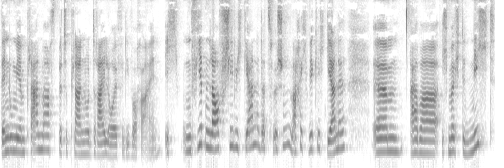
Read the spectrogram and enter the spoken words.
Wenn du mir einen Plan machst, bitte plan nur drei Läufe die Woche ein. Ich, einen vierten Lauf schiebe ich gerne dazwischen, mache ich wirklich gerne. Ähm, aber ich möchte nicht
